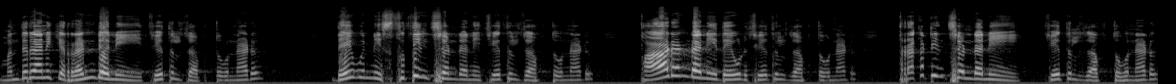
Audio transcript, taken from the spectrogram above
మందిరానికి రండి అని చేతులు చాపుతూ ఉన్నాడు. దేవుణ్ణి స్థుతించండి అని చేతులు చాపుతూ ఉన్నాడు. పాడండి అని దేవుడు చేతులు చాపుతూ ఉన్నాడు. ప్రకటించండి అని చేతులు చాపుతూ ఉన్నాడు.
